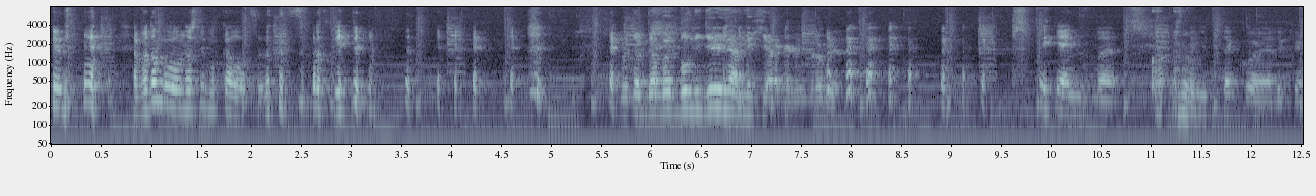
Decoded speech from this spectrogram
А потом бы его нашли бы в колодце, с портфелем. Ну тогда бы это был не деревянный хер, а какой-нибудь другой. Я не знаю. Что-нибудь такое, такое.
